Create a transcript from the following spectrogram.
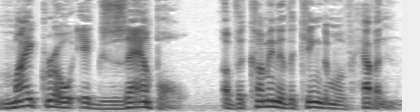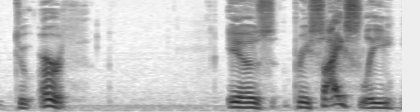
micro example of the coming of the kingdom of heaven to earth is precisely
